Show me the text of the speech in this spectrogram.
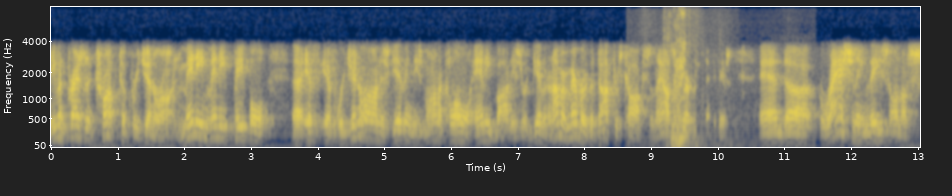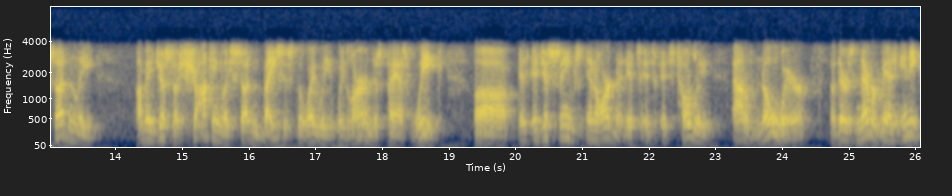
even President Trump took Regeneron. Many, many people, uh, if, if Regeneron is giving these monoclonal antibodies are given, and I'm a member of the Doctors Caucus in the House right. of Representatives, and uh, rationing these on a suddenly, I mean, just a shockingly sudden basis, the way we, we learned this past week, uh, it, it just seems inordinate. It's, it's, it's totally out of nowhere. Uh, there's never been any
